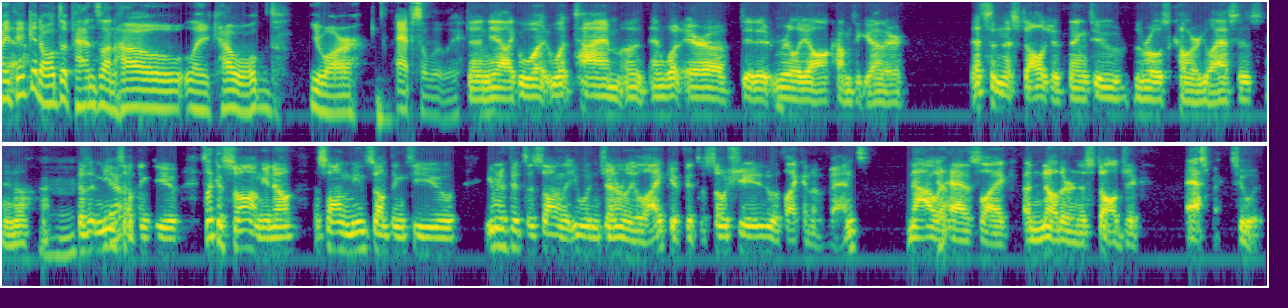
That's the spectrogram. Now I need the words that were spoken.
I think it all depends on how like how old you are. Absolutely. and yeah, like what what time uh, and what era did it really all come together? That's a nostalgia thing too. The rose-colored glasses, you know, because it means Yeah. something to you. It's like a song, you know. A song means something to you, even if it's a song that you wouldn't generally like. If it's associated with like an event, now it has like another nostalgic aspect to it.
